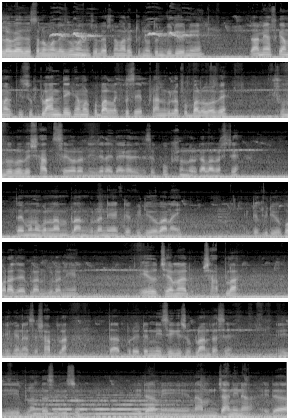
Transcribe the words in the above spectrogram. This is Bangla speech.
হ্যালো গাইজ আসসালামু আলাইকুম। আমি চলে আসলাম আর একটি নতুন ভিডিও নিয়ে। তো আমি আজকে আমার কিছু প্ল্যান দেখে আমার খুব ভালো লাগতেছে। প্ল্যানগুলো খুব ভালোভাবে, সুন্দরভাবে সাজছে। ওরা নিজেরাই দেখা যেতেছে খুব সুন্দর কালার আসছে। তাই মনে করলাম প্ল্যানগুলো নিয়ে একটা ভিডিও বানাই। একটা ভিডিও করা যায় প্ল্যানগুলো নিয়ে। এ হচ্ছে আমার শাপলা। এখানে আছে শাপলা। তারপরে এটার নিচে কিছু প্লান্ট আছে। এই যে এই প্লান্ট আছে কিছু। এটা আমি নাম জানি না। এটা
